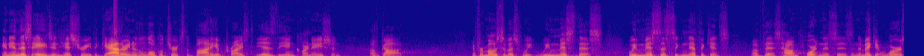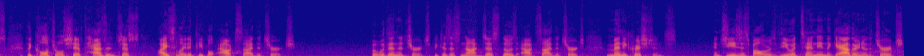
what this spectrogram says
And in this age in history, the gathering of the local church, the body of Christ, is the incarnation of God. And for most of us, we, we miss this. We miss the significance of this, how important this is. And to make it worse, the cultural shift hasn't just isolated people outside the church, but within the church, because it's not just those outside the church. Many Christians and Jesus followers view attending the gathering of the church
